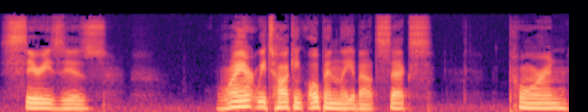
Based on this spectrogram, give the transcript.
series is why aren't we talking openly about sex, porn,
